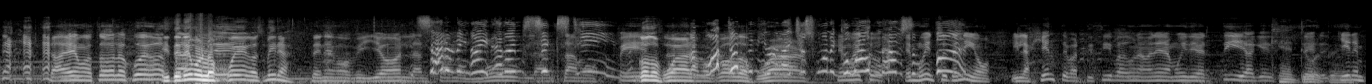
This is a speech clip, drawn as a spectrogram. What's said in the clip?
Sabemos todos los juegos. Y tenemos los juegos, mira. Tenemos Billón, Saturday night and Move, I'm 16. lanzamos PES, God of War. God of and War. hecho- and es muy entretenido y la gente participa de una manera muy divertida que se- quieren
